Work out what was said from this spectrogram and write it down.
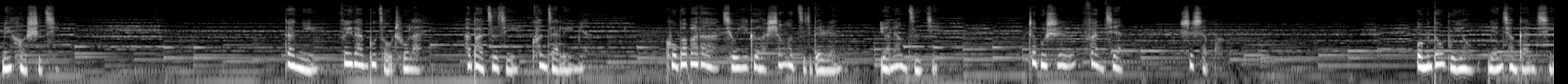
美好事情。但你非但不走出来，还把自己困在里面，苦巴巴的求一个伤了自己的人原谅自己，这不是犯贱，是什么？我们都不用勉强感情，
